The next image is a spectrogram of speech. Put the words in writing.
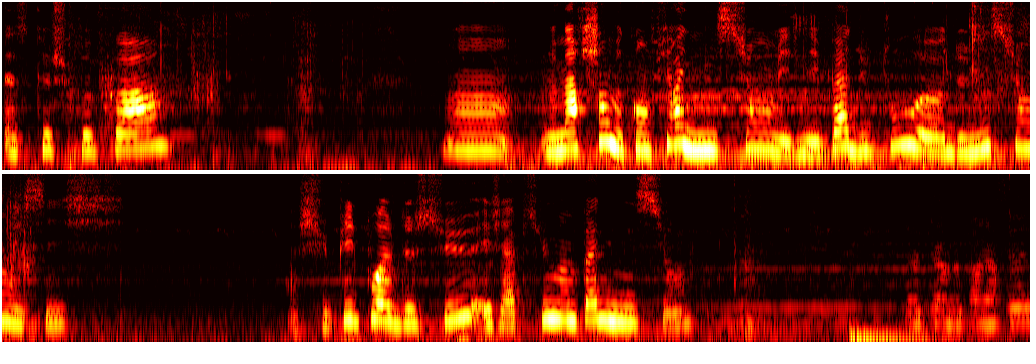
Est-ce que je peux pas? Hum, Le marchand me confiera une mission, mais je n'ai pas du tout euh, de mission ici. Ah, Je suis pile poil dessus et j'ai absolument pas de mission. Quelqu'un veut traverser?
